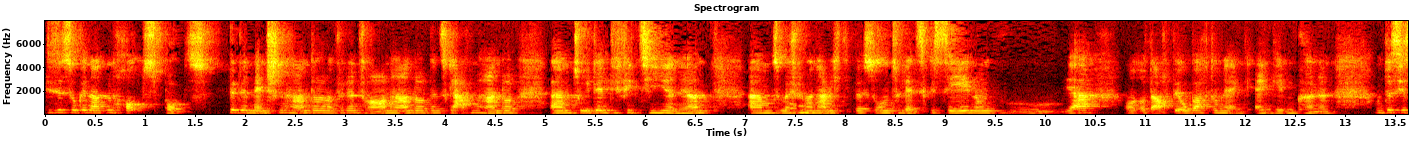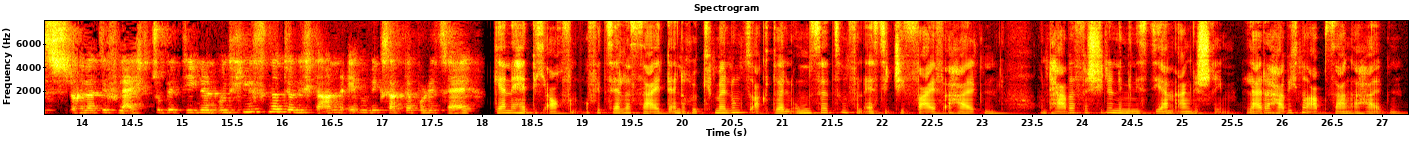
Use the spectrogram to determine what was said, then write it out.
diese sogenannten Hotspots für den Menschenhandel und für den Frauenhandel und den Sklavenhandel ähm, zu identifizieren. Ja. Ähm, zum Beispiel, wann habe ich die Person zuletzt gesehen und ja, und, auch Beobachtungen eingeben können. Und das ist relativ leicht zu bedienen und hilft natürlich dann eben, wie gesagt, der Polizei. Gerne hätte ich auch von offizieller Seite eine Rückmeldung zur aktuellen Umsetzung von SDG 5 erhalten und habe verschiedene Ministerien angeschrieben. Leider habe ich nur Absagen erhalten.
